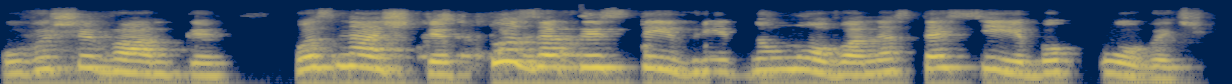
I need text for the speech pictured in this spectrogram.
у вишиванки. Позначте, хто захистив рідну мову Анастасія Бобкович.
